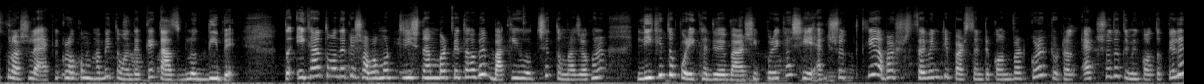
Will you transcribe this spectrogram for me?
স্কুল আসলে এক এক রকম ভাবে তোমাদেরকে কাজগুলো দিবে। তো এখানে তোমাদেরকে সর্বমোট ত্রিশ নাম্বার পেতে হবে। বাকি হচ্ছে তোমরা যখন লিখিত পরীক্ষা দেবে, বার্ষিক পরীক্ষা, সেই একশো থেকে আবার সেভেন্টি পার্সেন্টে কনভার্ট করে টোটাল একশোতে তুমি কত পেলে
